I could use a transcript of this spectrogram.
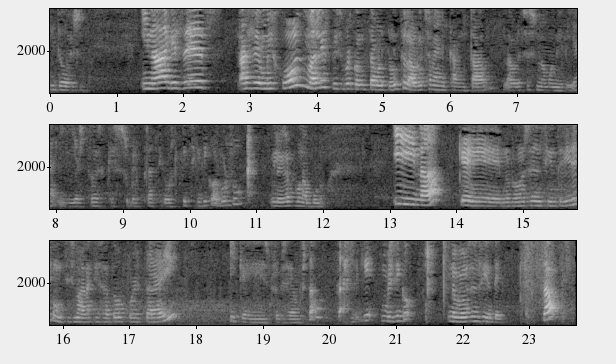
Y todo eso. Y nada, que ese es ha sido mi haul, ¿vale? Estoy súper contenta con el producto, la brocha me ha encantado, la brocha es una monería y esto es que es súper práctico, porque es chiquitico al bolso y lo llevas por un apuro. Y nada, que nos vemos en el siguiente vídeo, con muchísimas gracias a todos por estar ahí y que espero que os haya gustado. Así que un besico y nos vemos en el siguiente. ¡Chao!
